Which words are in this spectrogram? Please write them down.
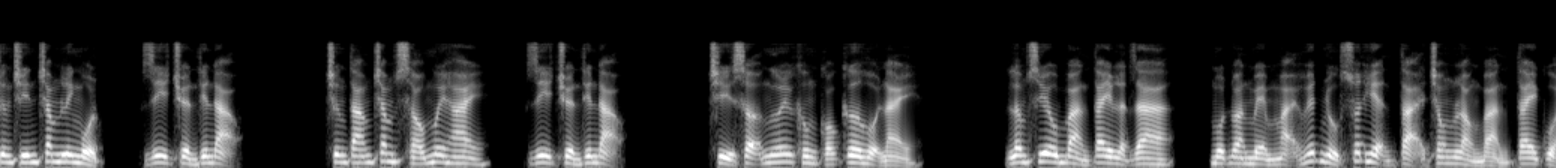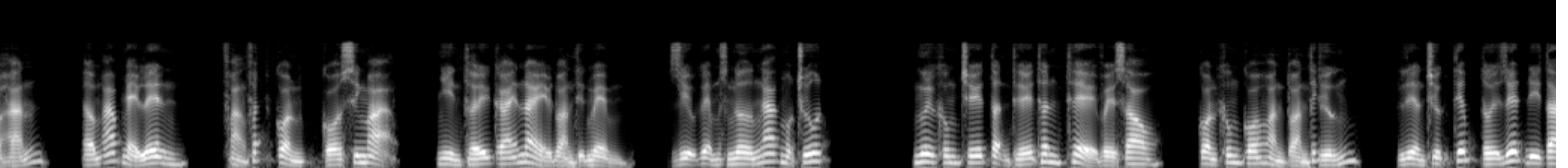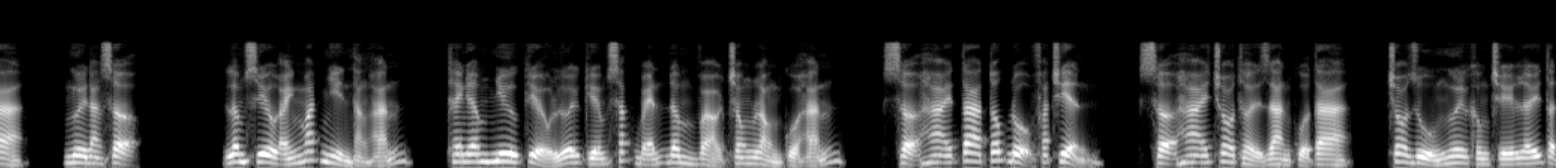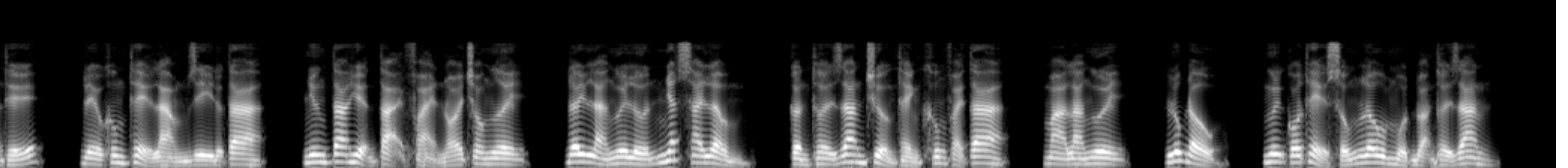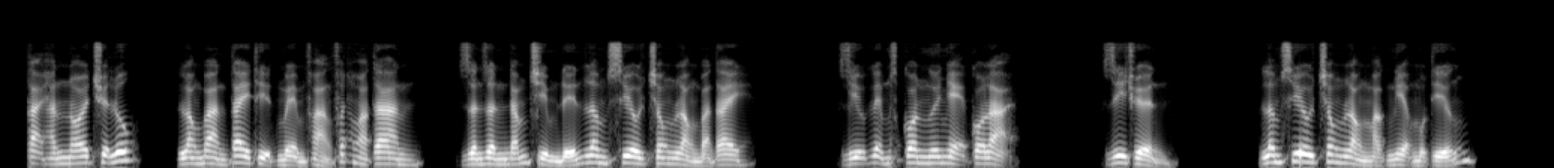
Chương 901, Di truyền thiên đạo. Chương 862, Di truyền thiên đạo. Chỉ sợ ngươi không có cơ hội này. Lâm siêu bàn tay lật ra, một đoàn mềm mại huyết nhục xuất hiện tại trong lòng bàn tay của hắn, ấm áp nhảy lên, phảng phất còn có sinh mạng, nhìn thấy cái này đoàn thịt mềm, dịu games ngơ ngác một chút. Ngươi không chế tận thế thân thể về sau, còn không có hoàn toàn thích ứng, liền trực tiếp tới giết đi ta, ngươi đang sợ. Lâm siêu ánh mắt nhìn thẳng hắn, thanh âm như kiểu lưỡi kiếm sắc bén đâm vào trong lòng của hắn, sợ hai ta tốc độ phát triển, sợ hai cho thời gian của ta, cho dù ngươi khống chế lấy tận thế, đều không thể làm gì được ta, nhưng ta hiện tại phải nói cho ngươi, đây là ngươi lớn nhất sai lầm, cần thời gian trưởng thành không phải ta, mà là ngươi, lúc đầu, ngươi có thể sống lâu một đoạn thời gian. Tại hắn nói chuyện lúc, lòng bàn tay thịt mềm phảng phất hòa tan, dần dần đắm chìm đến lâm siêu trong lòng bàn tay. Dịu games con ngươi nhẹ co lại. Di chuyển. Lâm siêu trong lòng mặc niệm một tiếng.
